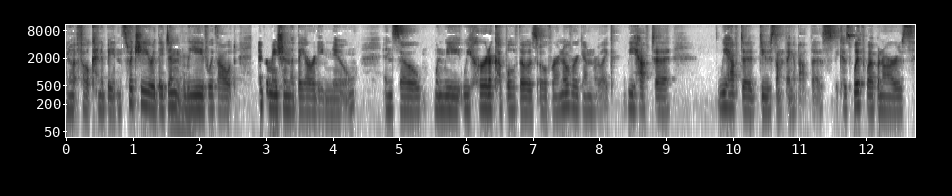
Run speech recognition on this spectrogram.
you know it felt kind of bait and switchy or they didn't mm. leave without information that they already knew and so when we we heard a couple of those over and over again we're like we have to we have to do something about this because with webinars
